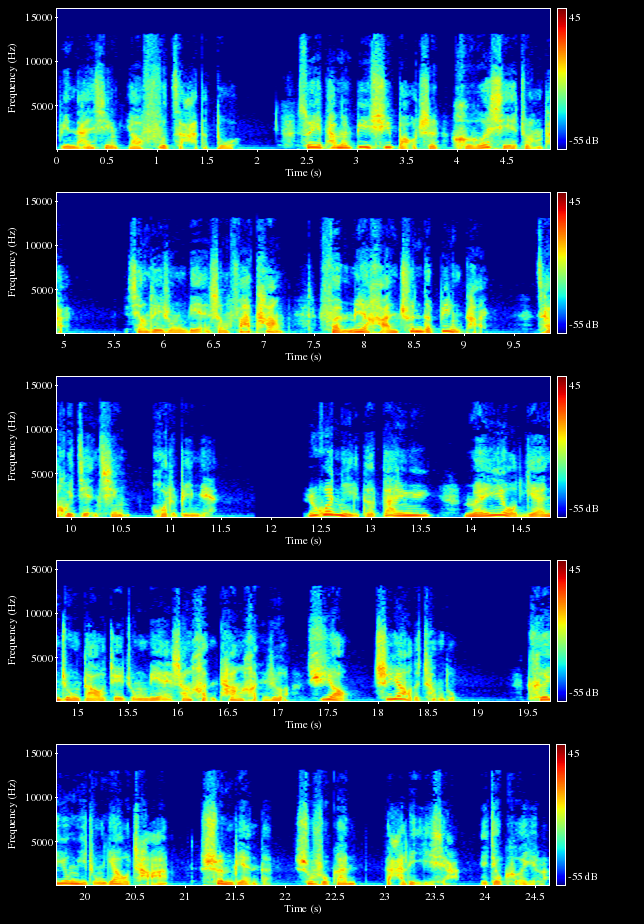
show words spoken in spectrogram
比男性要复杂的多，所以她们必须保持和谐状态。像这种脸上发烫、粉面寒春的病态，才会减轻或者避免。如果你的肝郁没有严重到这种脸上很烫很热，需要。吃药的程度，可以用一种药茶，顺便的疏疏肝、打理一下也就可以了。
